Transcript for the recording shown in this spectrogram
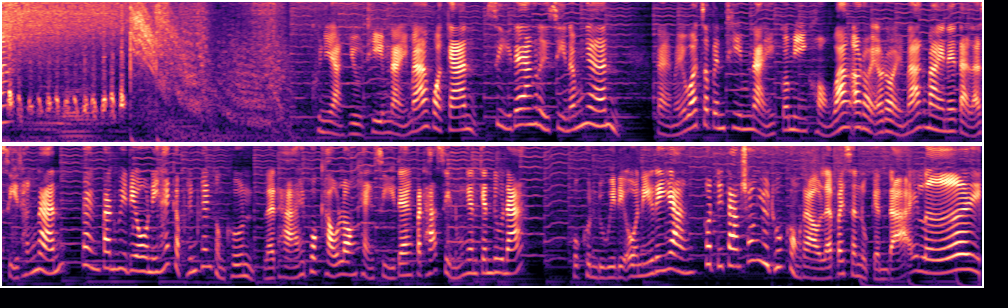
คุณอยากอยู่ทีมไหนมากกว่ากัน สีแดงหรือสีน้ำเงิน แต่ไม่ว่าจะเป็นทีมไหนก็มีของว่างอร่อยๆ มากมายในแต่ละสีทั้งนั้น แบ่งปันวิดีโอนี้ให้กับเพื่อนๆของคุณ และท้าให้พวกเขาลองแข่งสีแดงปะทะสีน้ำเงินกันดูนะ พวกคุณดูวิดีโอนี้หรือยัง กดติดตามช่อง YouTube ของเราและไปสนุกกันได้เลย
